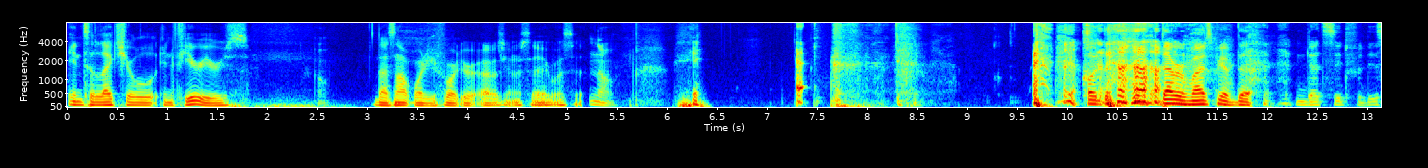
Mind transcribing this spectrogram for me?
intellectual inferiors. Oh. That's not what you thought you I was gonna say, was it? No. Oh, that, that reminds me of the. That's it for this.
